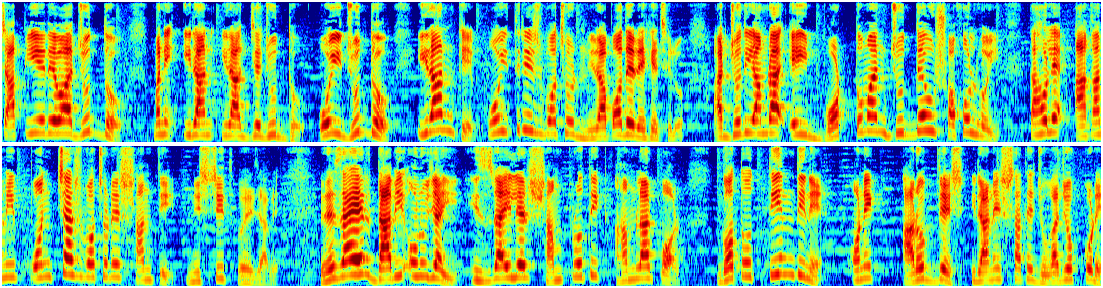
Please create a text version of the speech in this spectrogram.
চাপিয়ে দেওয়া যুদ্ধ মানে ইরান ইরাক যে যুদ্ধ, ওই যুদ্ধ ইরানকে ৩৫ বছর নিরাপদে রেখেছিল। আর যদি আমরা এই বর্তমান যুদ্ধেও সফল হই, তাহলে আগামী পঞ্চাশ বছরের শান্তি নিশ্চিত হয়ে যাবে। রেজায়ের দাবি অনুযায়ী ইসরায়েলের সাম্প্রতিক হামলার পর গত তিন দিনে অনেক আরব দেশ ইরানের সাথে যোগাযোগ করে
